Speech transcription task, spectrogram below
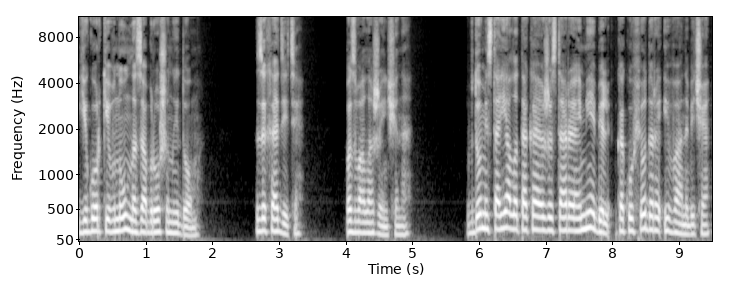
Егор кивнул на заброшенный дом. «Заходите», — позвала женщина. В доме стояла такая же старая мебель, как у Федора Ивановича,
